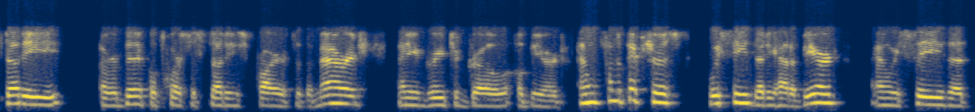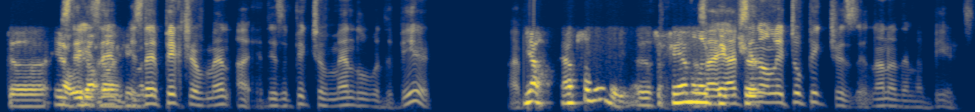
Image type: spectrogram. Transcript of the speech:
study a rabbinical course of studies prior to the marriage, and he agreed to grow a beard. And from the pictures, we see that he had a beard, and we see that, uh, you know, we is, there, don't is, know there, anything is there a picture of Mendel? Uh, there's a picture of Mendel with the beard. I Yeah, absolutely. It's a family I, I've seen only two pictures, none of them have beards.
